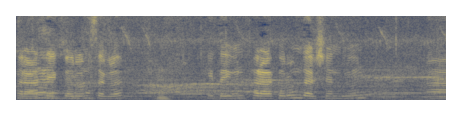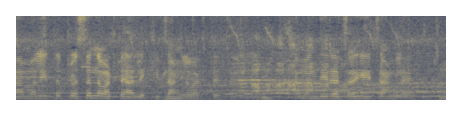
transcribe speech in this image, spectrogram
फराळ ते करून सगळं. इथं येऊन फराळ करून दर्शन घेऊन आम्हाला इथं प्रसन्न वाटतंय आलं की चांगलं वाटतंय. त्या मंदिराचं हे चांगलं आहे.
